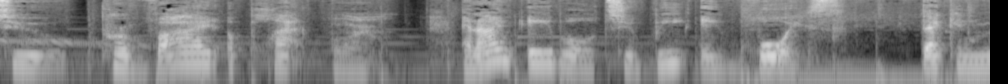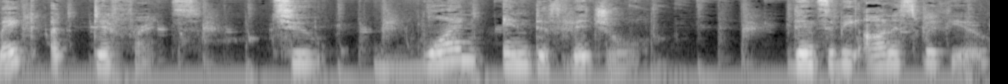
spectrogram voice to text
to provide a platform and I'm able to be a voice that can make a difference to one individual, then to be honest with you,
